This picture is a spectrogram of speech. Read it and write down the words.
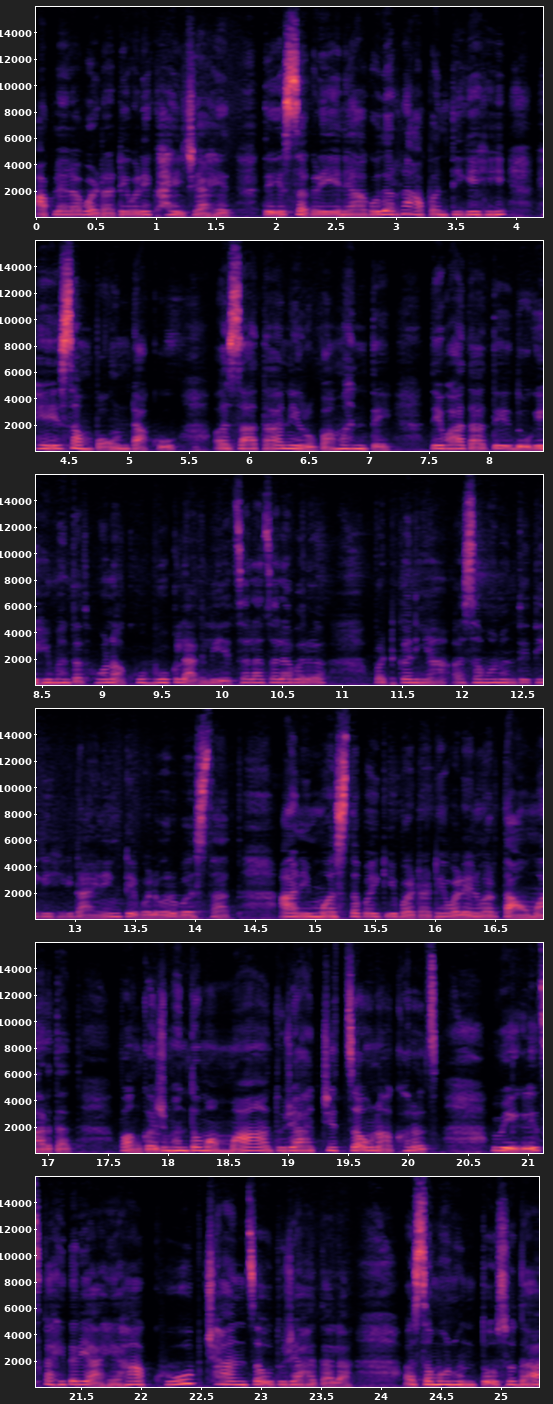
आपल्याला बटाटे वडे खायचे आहेत. ते सगळे येण्या अगोदर ना आपण तिघेही हे संपवून टाकू. असं आता निरूपा म्हणते. तेव्हा आता ते दोघेही म्हणतात हो ना खूप भूक लागली आहे. चला चला बरं. पटकन या. असं म्हणून ते तिघेही डायनिंग टेबलवर बसतात आणि मस्तपैकी बटाटे वड्यांवर ताव मारतात. पंकज म्हणतो मम्मा तुझ्या हातची चव ना खरंच वेगळीच काहीतरी आहे हां. खूप छान चव तुझ्या हाताला. असं म्हणून तो सुद्धा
